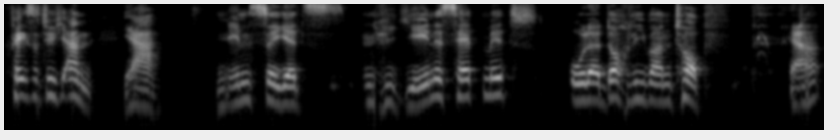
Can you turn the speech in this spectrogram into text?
fängst du natürlich an, ja, nimmst du jetzt ein Hygieneset mit oder doch lieber einen Topf? Ja.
